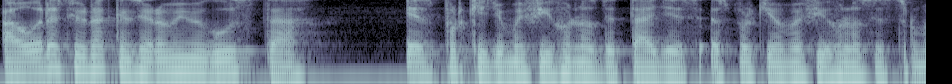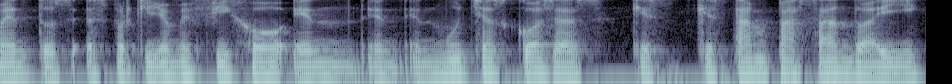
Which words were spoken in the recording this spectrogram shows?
ahora si una canción a mí me gusta, es porque yo me fijo en los detalles, es porque yo me fijo en los instrumentos, es porque yo me fijo en, muchas cosas que, que, están pasando ahí,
